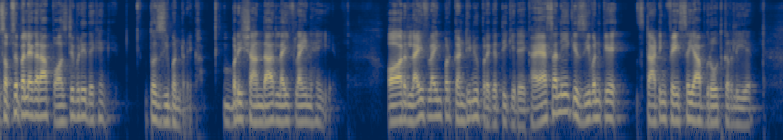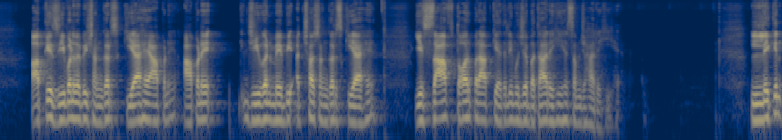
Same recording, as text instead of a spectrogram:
सबसे पहले अगर आप पॉजिटिविटी देखेंगे तो जीवन रेखा, बड़ी शानदार लाइफ लाइन है ये। और लाइफ लाइन पर कंटिन्यू प्रगति की रेखा है। ऐसा नहीं है कि जीवन के स्टार्टिंग फ़ेज़ से ही आप ग्रोथ कर लिए। आपके जीवन में भी संघर्ष किया है आपने। आपने जीवन में भी अच्छा संघर्ष किया है। ये साफ़ तौर पर आपकी अतली मुझे बता रही है, समझा रही है। लेकिन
